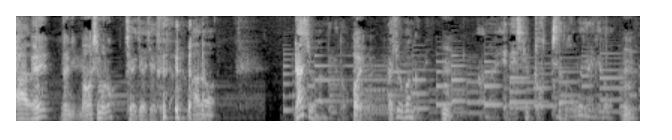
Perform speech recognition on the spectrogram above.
あの、違え？何？回し物？う違う違う違う違う。あの、ラジオなんだけど、はいはい。ラジオ番組。うん。あの、NHK どっちだか覚えてないけど、うん。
